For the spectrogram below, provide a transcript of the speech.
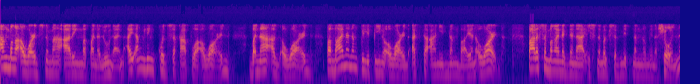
Ang mga awards na maaaring mapanalunan ay ang Lingkod sa Kapwa Award, Banaag Award, Pamana ng Pilipino Award at Kaanib ng Bayan Award. Para sa mga nagnanais na mag-submit ng nominasyon,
